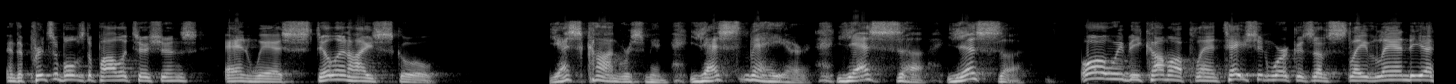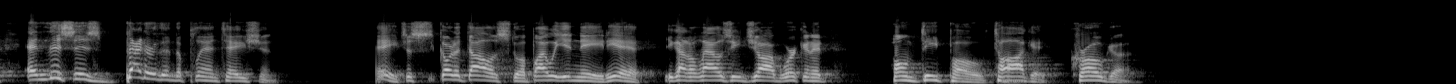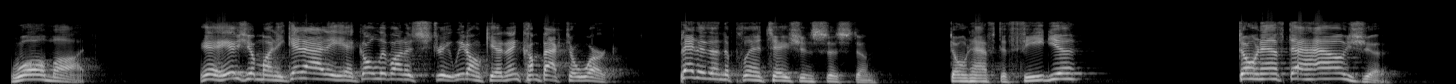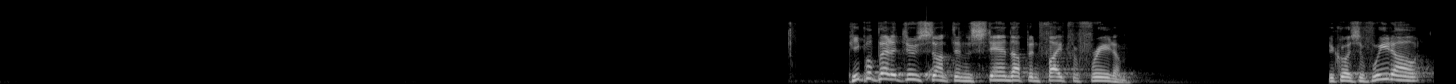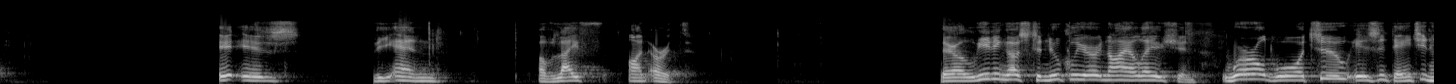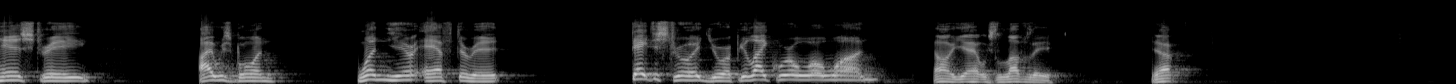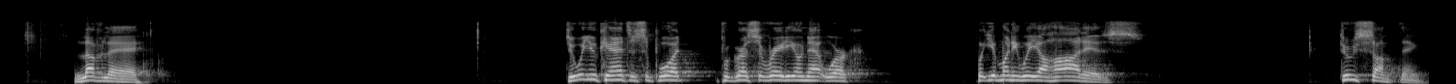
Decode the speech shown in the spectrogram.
And the principals, the politicians, and we're still in high school. Yes, Congressman. Yes, Mayor. Yes, sir. Yes, sir. Or we become our plantation workers of Slavelandia, and this is better than the plantation. Hey, just go to dollar store, buy what you need. Here, you got a lousy job working at Home Depot, Target, Kroger, Walmart. Yeah, here's your money. Get out of here. Go live on the street. We don't care. Then come back to work. Better than the plantation system. Don't have to feed you. Don't have to house you. People better do something and stand up and fight for freedom. Because if we don't, it is the end of life on earth. They are leading us to nuclear annihilation. World War II isn't ancient history. I was born one year after it. They destroyed Europe. You like World War One? Oh yeah, it was lovely. Yep. Lovely. Do what you can to support Progressive Radio Network. Put your money where your heart is. Do something.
